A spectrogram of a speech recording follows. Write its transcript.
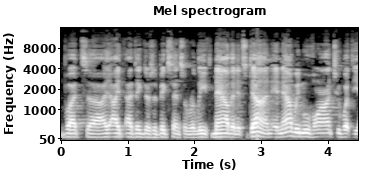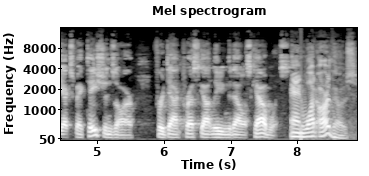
but uh, I, I think there's a big sense of relief now that it's done, and now we move on to what the expectations are for Dak Prescott leading the Dallas Cowboys. And what are those?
